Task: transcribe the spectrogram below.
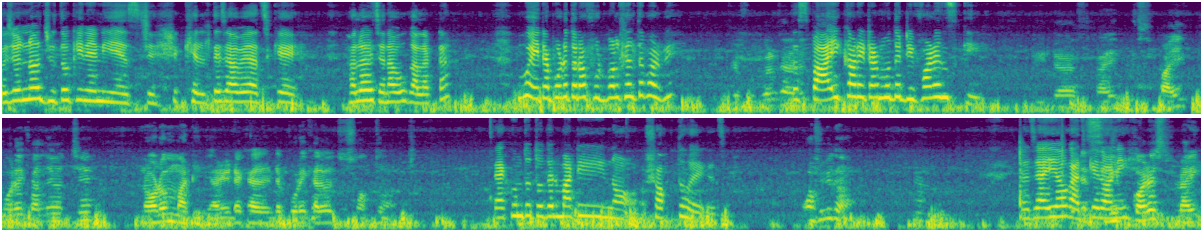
ওই জন্য জুতো কিনে নিয়ে এসছে। সে খেলতে যাবে আজকে। ভালো হয়েছে না ও কালারটা? ও এটা পরে তোরা ফুটবল খেলতে পারবি? তো স্পাইক আর এটার মধ্যে ডিফারেন্স কি? এটা স্পাইক স্পাইক পরে খেলে হচ্ছে নরম মাটিতে আর এটা খেলে এটা পরে খেলে হচ্ছে শক্ত মাটি। এখন তো তোদের মাটি শক্ত হয়ে গেছে। অসুবিধা? না তা যাই হোক আজকে রনি করে স্পাইক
